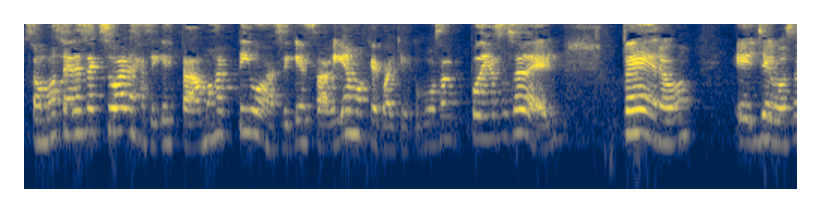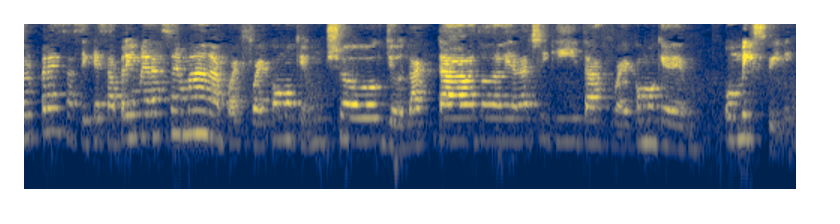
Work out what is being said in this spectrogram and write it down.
somos seres sexuales, así que estábamos activos, así que sabíamos que cualquier cosa podía suceder, pero eh, llegó sorpresa, así que esa primera semana pues fue como que un shock, yo lactaba todavía la chiquita, fue como que un mixed feeling.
